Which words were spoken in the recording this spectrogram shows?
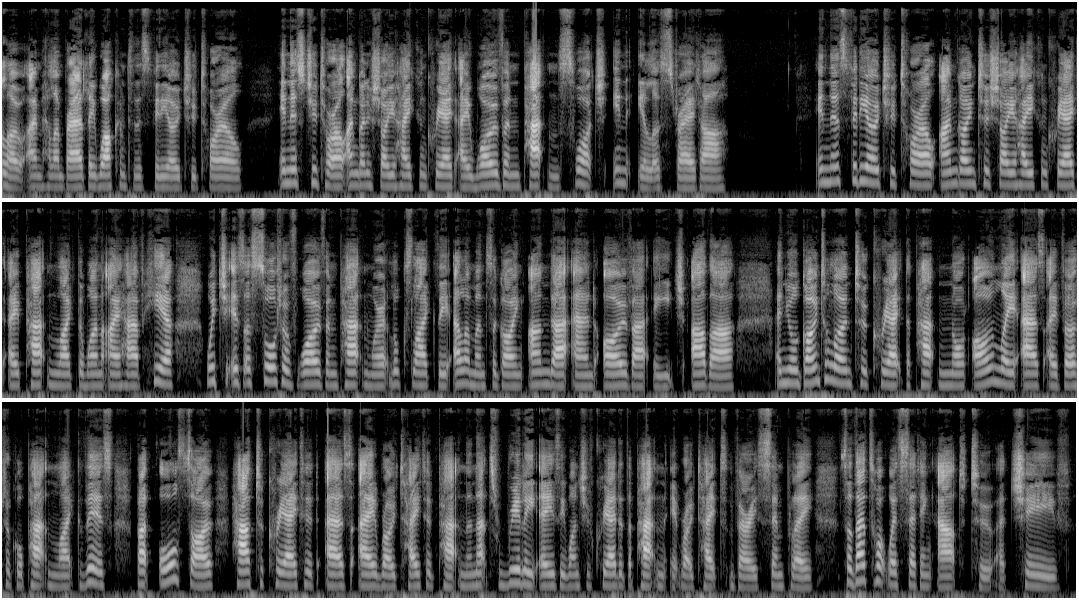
Hello, I'm Helen Bradley. Welcome to this video tutorial. In this tutorial I'm going to show you how you can create a woven pattern swatch in Illustrator. In this video tutorial I'm going to show you how you can create a pattern like the one I have here which is a sort of woven pattern where it looks like the elements are going under and over each other and you're going to learn to create the pattern not only as a vertical pattern like this but also how to create it as a rotated pattern. And that's really easy. Once you've created the pattern it rotates very simply. So that's what we're setting out to achieve.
